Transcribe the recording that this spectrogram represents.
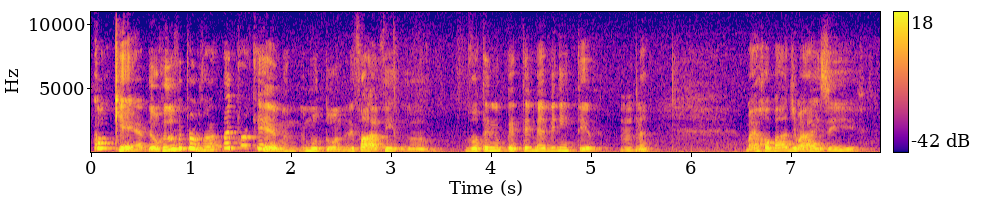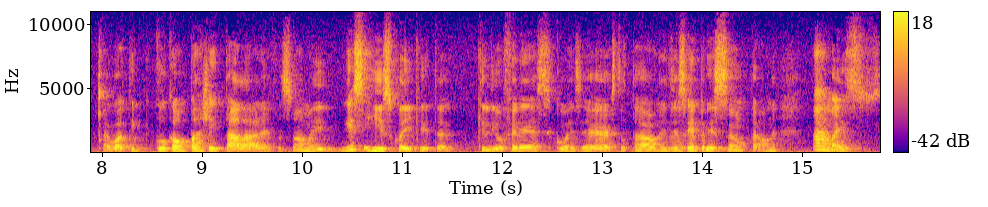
qual que é? Daí eu resolvi perguntar, mas por que mudou? né? Ele fala, ah, votei no PT minha vida inteira, né? Mas é roubado demais e agora tem que colocar um pra ajeitar lá, né? Falei assim, ah, mas e esse risco aí que ele, tá- que ele oferece com o exército e tal, né? Dessa repressão e tal, né? Ah, mas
